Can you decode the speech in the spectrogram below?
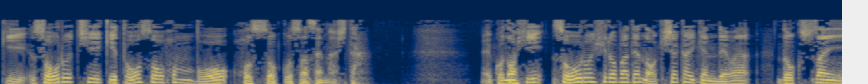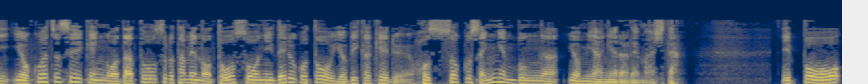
起ソウル地域闘争本部を発足させました。この日、ソウル広場での記者会見では、独裁、抑圧政権を打倒するための闘争に出ることを呼びかける発足宣言文が読み上げられました。一方、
